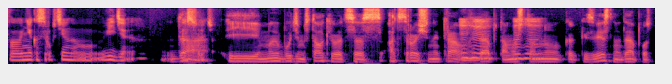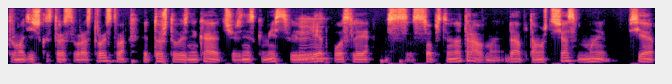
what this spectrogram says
в неконструктивном виде. Да, и мы будем сталкиваться с отсроченной травмой, угу, да, потому угу. что, ну, как известно, да, посттравматическое стрессовое расстройство – это то, что возникает через несколько месяцев или угу. лет после, собственно, травмы, да, потому что сейчас мы все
